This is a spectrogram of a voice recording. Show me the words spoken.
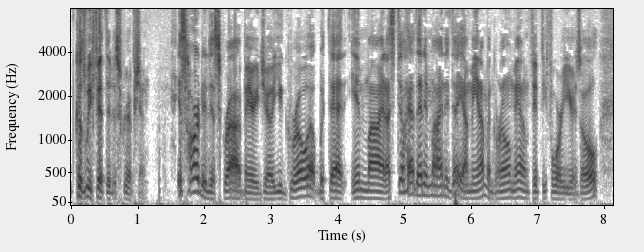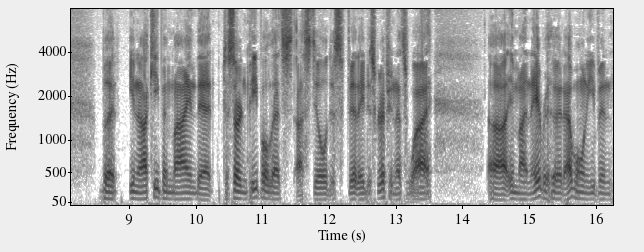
because we fit the description it's hard to describe Mary Jo. You grow up with that in mind. I still have that in mind today. I mean, I'm a grown man. I'm 54 years old, but you know, I keep in mind that to certain people, that's I still just fit a description. That's why uh, in my neighborhood, I won't even.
